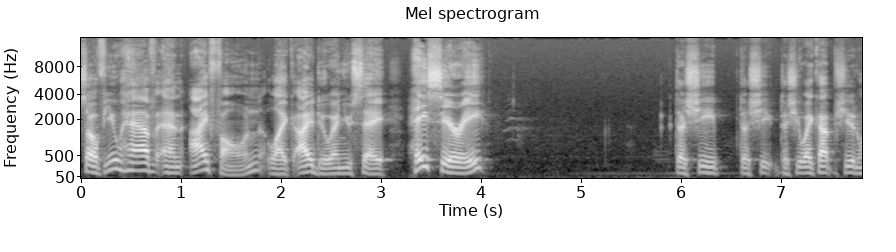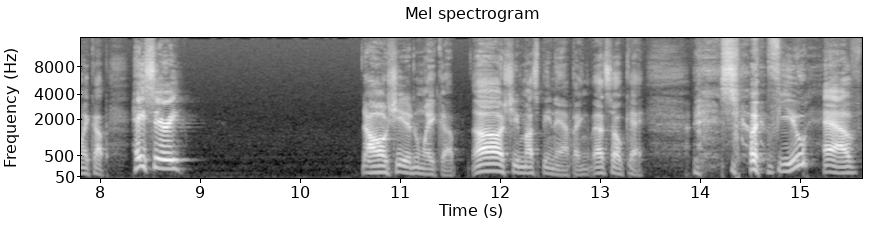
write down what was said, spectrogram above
So if you have an iPhone like I do and you say, "Hey Siri," does she does she does she wake up? She didn't wake up. "Hey Siri." No, she didn't wake up. Oh, she must be napping. That's okay. so if you have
